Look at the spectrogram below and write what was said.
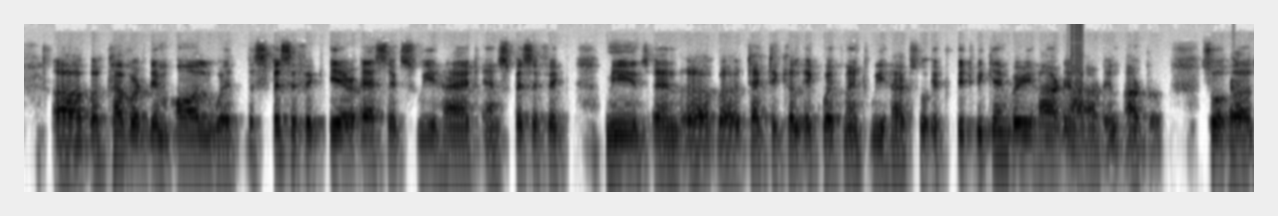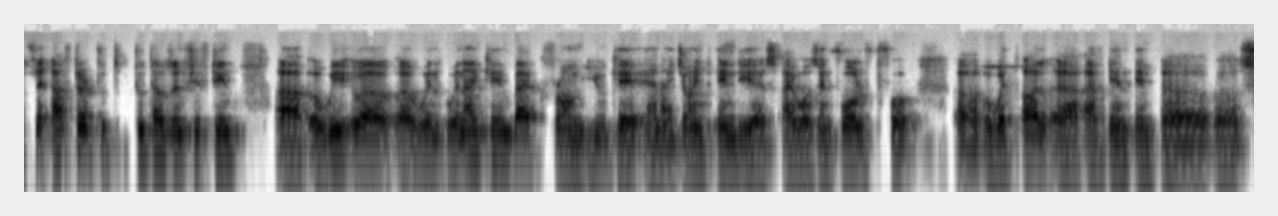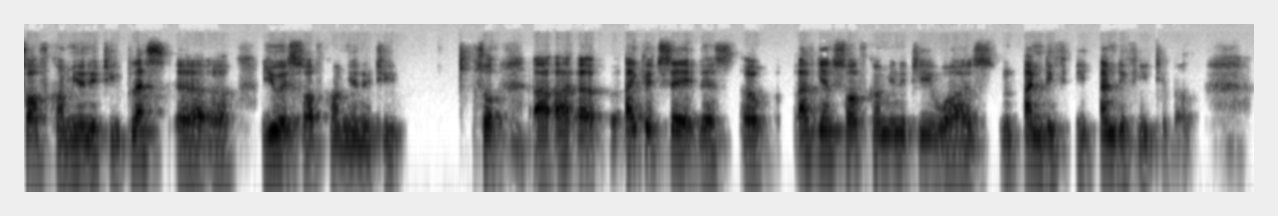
cover them all with the specific air assets we had and specific means and tactical equipment we had. So it, it became very hard and hard and harder. So uh, after 2015, uh, we uh, uh, when when I came back from UK and I joined NDS, I was involved for uh, with all uh, Afghan in, SOF community plus US SOF community. So I, I could say this: Afghan SOF community was undefe- undefeatable.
